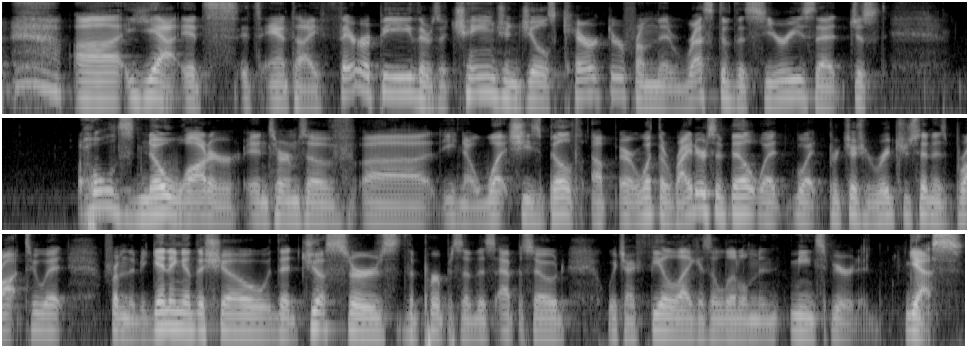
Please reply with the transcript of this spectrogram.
Uh, yeah, it's it's anti-therapy. There's a change in Jill's character from the rest of the series that just holds no water in terms of uh, you know what she's built up or what the writers have built, what what Patricia Richardson has brought to it from the beginning of the show that just serves the purpose of this episode, which I feel like is a little mean spirited. yes,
